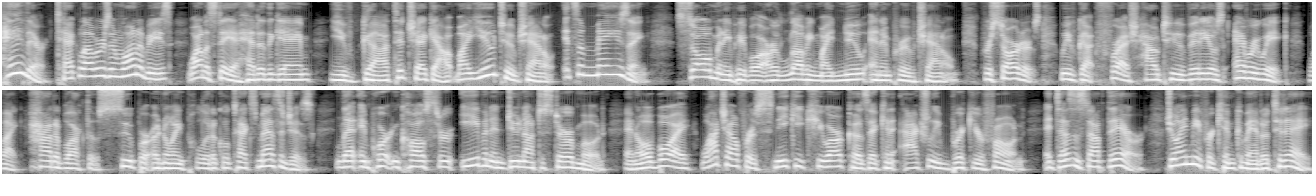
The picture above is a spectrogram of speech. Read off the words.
Hey there, tech lovers and wannabes. Want to stay ahead of the game? You've got to check out my YouTube channel. It's amazing. So many people are loving my new and improved channel. For starters, we've got fresh how to videos every week, like how to block those super annoying political text messages, let important calls through even in do not disturb mode. And oh boy, watch out for sneaky QR codes that can actually brick your phone. It doesn't stop there. Join me for Kim Komando Today,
